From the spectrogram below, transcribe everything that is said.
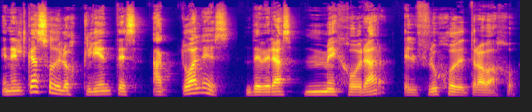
en el caso de los clientes actuales, deberás mejorar el flujo de trabajo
